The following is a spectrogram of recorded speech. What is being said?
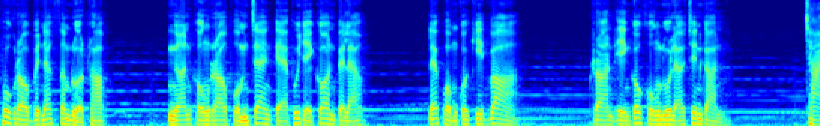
พวกเราเป็นนักสำรวจครับ งานของเราผมแจ้งแก่ผู้ใหญ่ก้อนไปแล้ว และผมก็คิดว่าพรานเองก็คงรู้แล้วเช่นกัน ใช่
